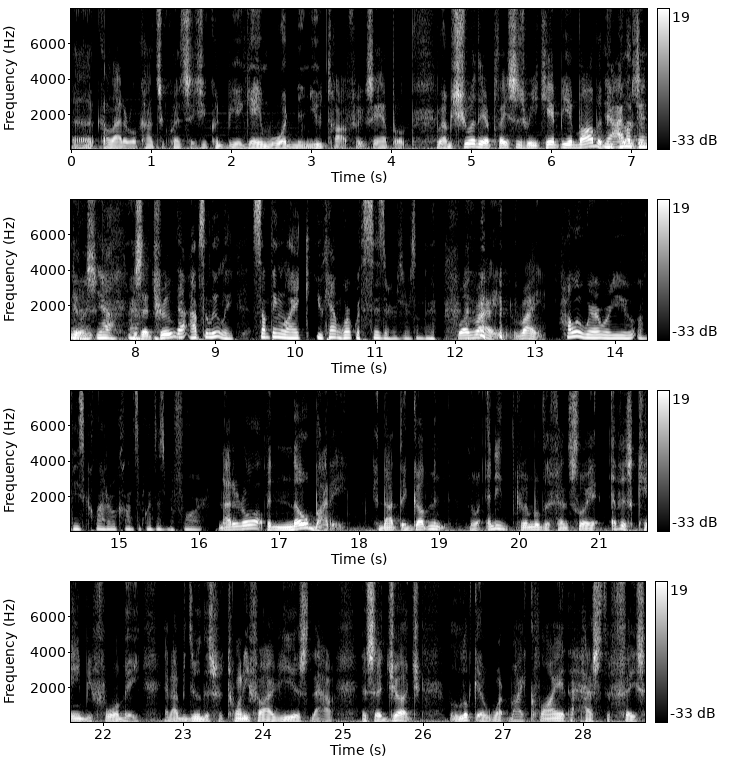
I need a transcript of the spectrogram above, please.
uh, collateral consequences. You couldn't be a game warden in Utah, for example. But I'm sure there are places where you can't be a barber. Yeah, I looked into this. it. Yeah, is that true? Yeah, absolutely. Something like you can't work with scissors or something. Well, right, right. How aware were you of these collateral consequences before? Not at all. But nobody, not the government, nor any criminal defense lawyer ever came before me, and I've been doing this for 25 years now, and said, Judge, look at what my client has to face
